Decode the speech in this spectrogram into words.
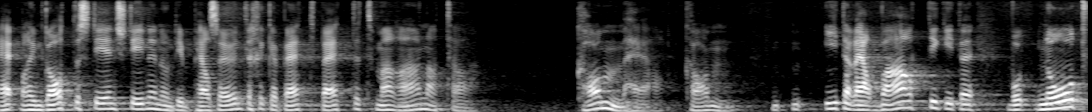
hat man im Gottesdienst und im persönlichen Gebet betet Maranatha. Komm, Herr, komm. In der Erwartung, in der, wo die Not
